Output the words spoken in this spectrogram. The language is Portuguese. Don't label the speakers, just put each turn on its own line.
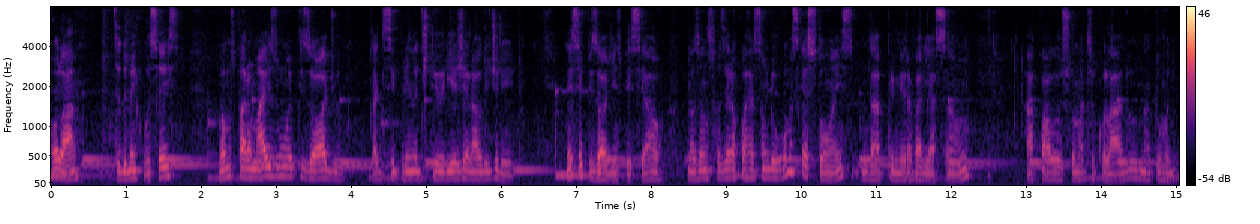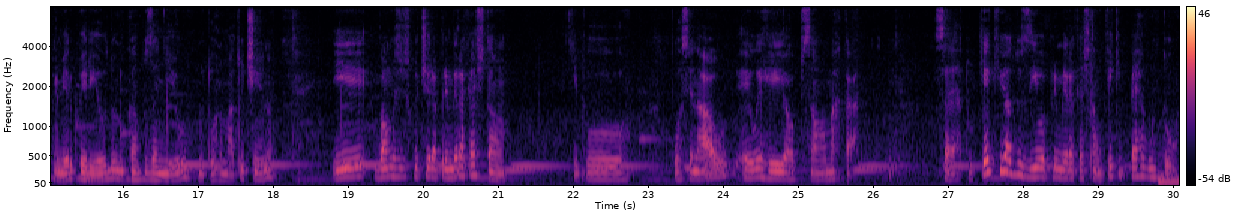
Olá, tudo bem com vocês? Vamos para mais um episódio da disciplina de Teoria Geral do Direito. Nesse episódio em especial, nós vamos fazer a correção de algumas questões da primeira avaliação, a qual eu estou matriculado na turma do primeiro período, no campus Anil, no turno matutino, e vamos discutir a primeira questão, que por, por sinal eu errei a opção a marcar. Certo. O que que aduziu a primeira questão? O que que perguntou?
